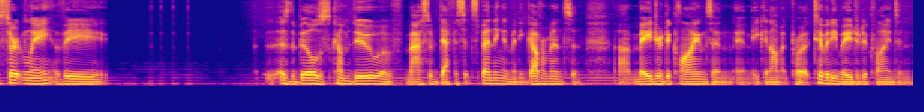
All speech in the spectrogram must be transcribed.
certainly the as the bills come due of massive deficit spending in many governments and uh, major declines in, in, economic productivity, major declines in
